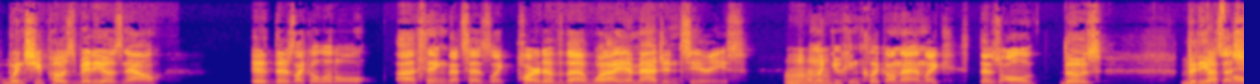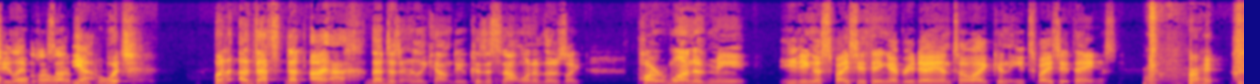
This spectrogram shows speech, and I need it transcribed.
when she posts videos now, it, there's like a little uh thing that says like part of the What I Imagine series. and Mhm. like you can click on that and like there's all those videos That's that she labels for a lot that. Yeah, people. which, but uh, that's that. Uh, that doesn't really count, dude, because it's not one of those like part one of me eating a spicy thing every day until I can eat spicy things. right.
